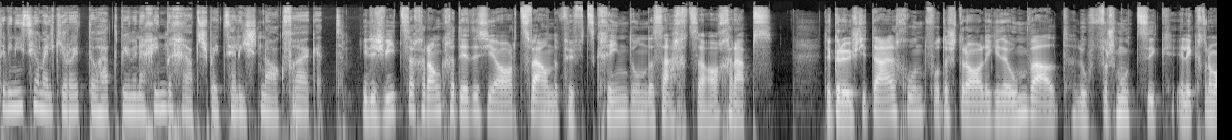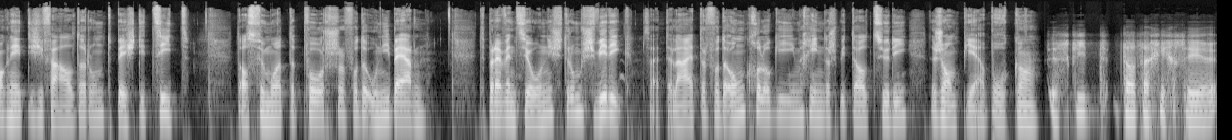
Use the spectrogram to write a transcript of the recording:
der Vinicio Melchioretto hat bei einem Kinderkrebsspezialisten angefragt. In der Schweiz erkranken jedes Jahr 250 Kinder unter 16 an Krebs. Der grösste Teil kommt von der Strahlung in der Umwelt, Luftverschmutzung, elektromagnetische Felder und Pestizide. Das vermuten die Forscher von der Uni Bern. Die Prävention ist darum schwierig, sagt der Leiter der Onkologie im Kinderspital Zürich, Jean-Pierre Bourquin. Es gibt tatsächlich sehr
